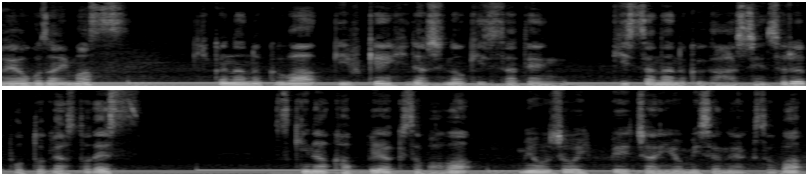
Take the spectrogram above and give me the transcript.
おはようございます。菊ナヌクは岐阜県飛騨市の喫茶店喫茶ナヌクが発信するポッドキャストです。好きなカップ焼きそばは明星一平ちゃん夜店の焼きそば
